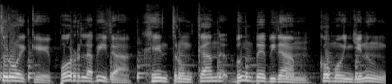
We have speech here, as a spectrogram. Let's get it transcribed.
Trueque por la vida, Gentroncan Bumbevidam, como en Yenung,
